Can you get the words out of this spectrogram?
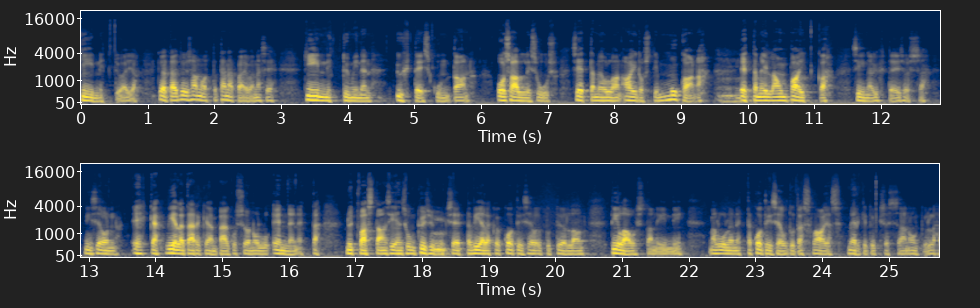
kiinnittyä. Ja kyllä täytyy sanoa, että tänä päivänä se kiinnittyminen yhteiskuntaan osallisuus, se, että me ollaan aidosti mukana, mm-hmm. että meillä on paikka siinä yhteisössä, niin se on ehkä vielä tärkeämpää kuin se on ollut ennen, että nyt vastaan siihen sun kysymykseen, että vieläkö kotiseututyöllä on tilausta, niin, niin mä luulen, että kotiseutu tässä laajassa merkityksessään on kyllä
